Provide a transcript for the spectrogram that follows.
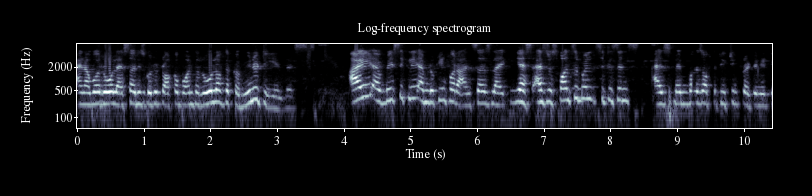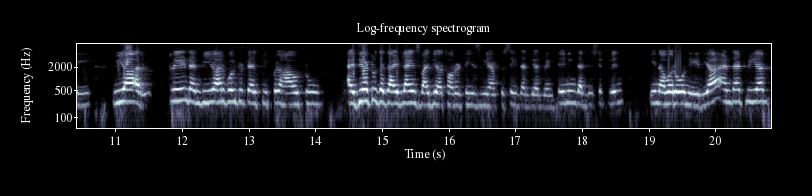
and our role, as sir is going to talk about the role of the community in this, I uh, basically am looking for answers like yes, as responsible citizens, as members of the teaching fraternity, we are trained and we are going to tell people how to adhere to the guidelines by the authorities. We have to say that we are maintaining that discipline in our own area and that we are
